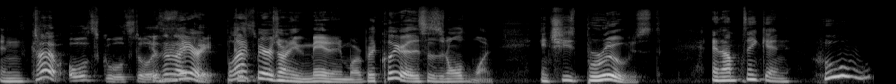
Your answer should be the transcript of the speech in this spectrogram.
and Kind of old school still, isn't it? very Black bears aren't even made anymore. But clearly, this is an old one, and she's bruised. And I'm thinking, who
